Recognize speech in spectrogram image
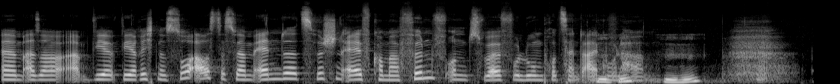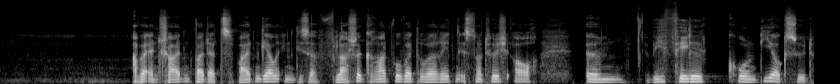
Ähm, also äh, wir, wir richten es so aus, dass wir am Ende zwischen 11,5 und 12 Volumenprozent Alkohol mhm. haben. Mhm. Ja. Aber entscheidend bei der zweiten Gärung in dieser Flasche gerade, wo wir drüber reden, ist natürlich auch, ähm, wie viel Kohlendioxid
